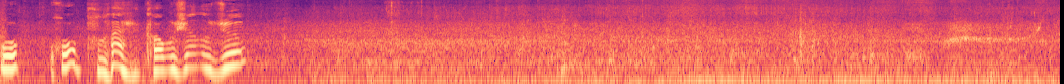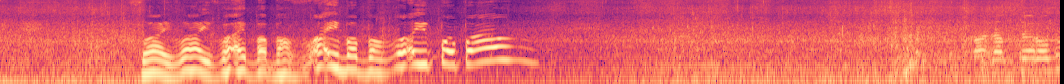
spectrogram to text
Hop hop lan kamışın ucu Vay vay vay babam vay babam vay babam Bazen bu sefer oldu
